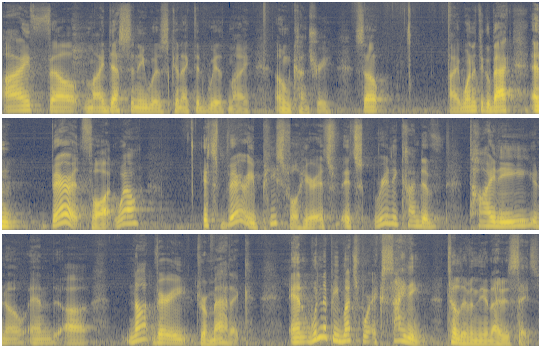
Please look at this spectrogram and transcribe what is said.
I felt my destiny was connected with my own country. So I wanted to go back. And Berit thought, well, it's very peaceful here. It's, it's really kind of tidy, you know, and uh, not very dramatic. And wouldn't it be much more exciting to live in the United States?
